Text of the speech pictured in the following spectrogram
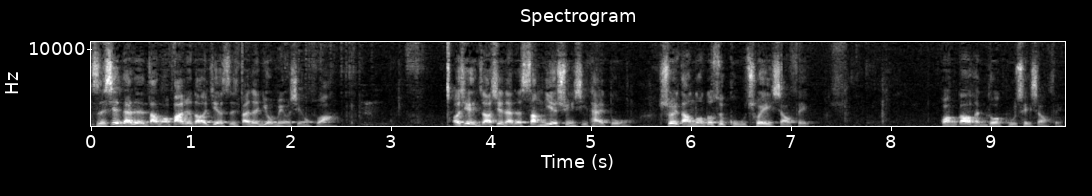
只是现代的人当中发觉到一件事，反正有没有先花。而且你知道现在的商业讯息太多，所以当中都是鼓吹消费，广告很多鼓吹消费。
